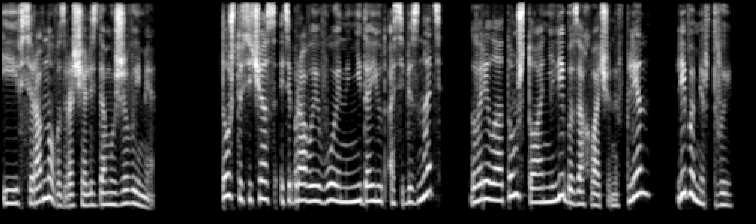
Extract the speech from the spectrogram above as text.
и все равно возвращались домой живыми — то, что сейчас эти бравые воины не дают о себе знать, говорило о том, что они либо захвачены в плен, либо мертвы.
